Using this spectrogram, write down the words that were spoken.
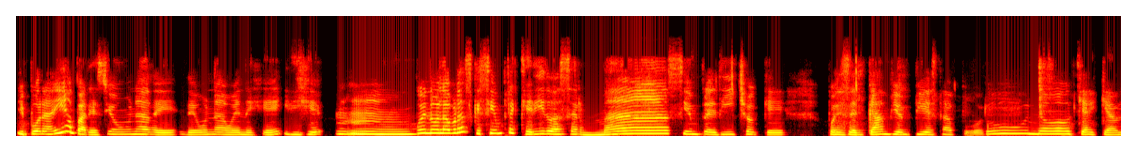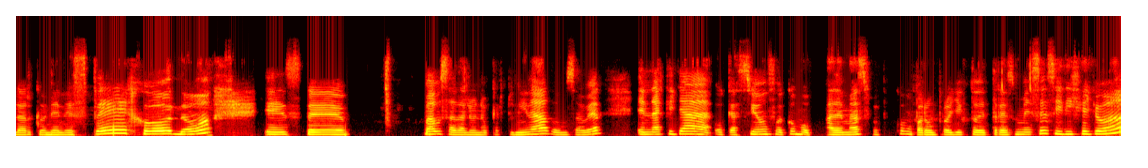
y por ahí apareció una de, de una ONG y dije, mmm, bueno, la verdad es que siempre he querido hacer más, siempre he dicho que pues el cambio empieza por uno, que hay que hablar con el espejo, ¿no? Este, vamos a darle una oportunidad, vamos a ver. En aquella ocasión fue como, además fue como para un proyecto de tres meses y dije yo, ah,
